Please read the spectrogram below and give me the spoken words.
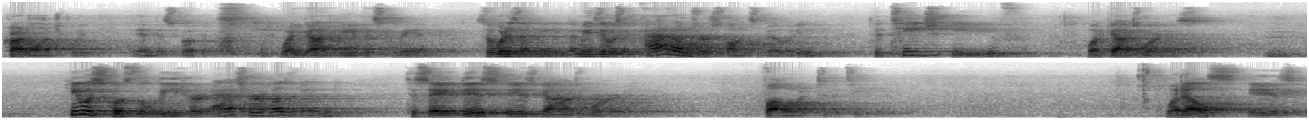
chronologically in this book when God gave this command. So, what does that mean? That means it was Adam's responsibility to teach Eve what God's word is. He was supposed to lead her as her husband to say, This is God's word. Follow it to the T. What else is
